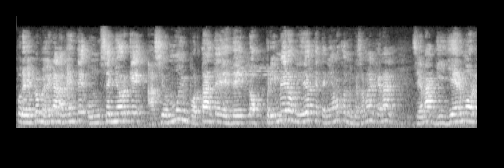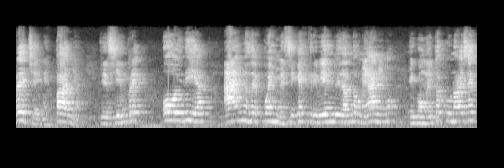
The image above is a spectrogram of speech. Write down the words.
por ejemplo, me viene a la mente un señor que ha sido muy importante desde los primeros videos que teníamos cuando empezamos el canal. Se llama Guillermo Reche en España, que siempre hoy día, años después, me sigue escribiendo y dándome ánimo en momentos que uno a veces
